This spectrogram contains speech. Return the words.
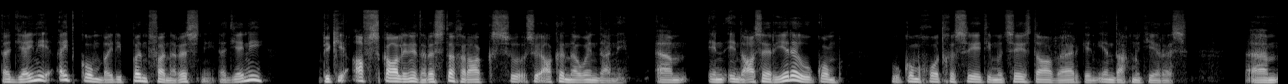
dat jy nie uitkom by die punt van rus nie, dat jy nie bietjie afskaal en net rustig raak so so elke nou en dan nie. Ehm um, en en daar's 'n rede hoekom hoekom God gesê het jy moet 6 dae werk en een dag moet jy rus. Ehm um,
